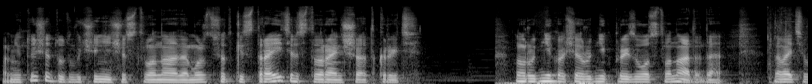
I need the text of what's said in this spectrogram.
А мне точно тут в ученичество надо? Может, все-таки строительство раньше открыть? Ну, рудник вообще, рудник производства надо, да. Давайте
